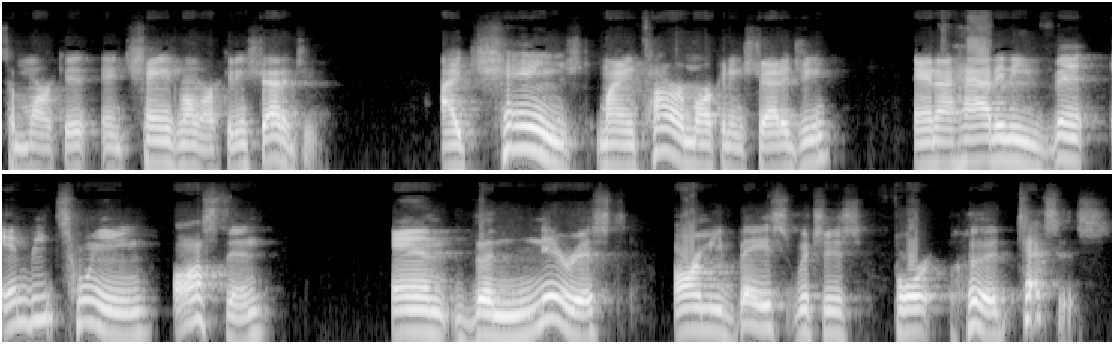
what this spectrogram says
to market and change my marketing strategy. I changed my entire marketing strategy and I had an event in between Austin and the nearest Army base, which is Fort Hood, Texas.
